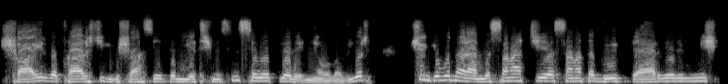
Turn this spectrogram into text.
şair ve tarihçi gibi şahsiyetlerin yetişmesinin sebepleri ne olabilir? Çünkü bu dönemde sanatçıya, sanata büyük değer verilmiş,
